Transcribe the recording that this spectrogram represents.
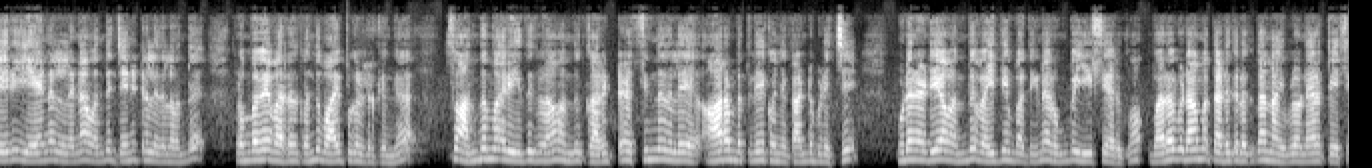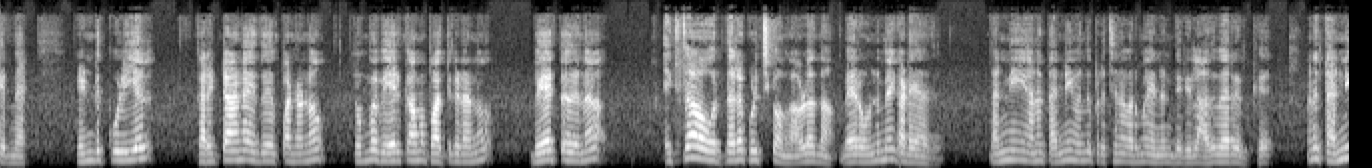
பெரிய ஏனல் இல்லைன்னா வந்து ஜெனிட்டல் இதில் வந்து ரொம்பவே வர்றதுக்கு வந்து வாய்ப்புகள் இருக்குங்க. ஸோ அந்த மாதிரி இதுக்கெல்லாம் வந்து கரெக்டாக சின்னதுலேயே ஆரம்பத்திலேயே கொஞ்சம் கண்டுபிடிச்சு உடனடியாக வந்து வைத்தியம் பார்த்தீங்கன்னா ரொம்ப ஈஸியாக இருக்கும். வரவிடாமல் தடுக்கிறதுக்கு தான் நான் இவ்வளோ நேரம் பேசியிருந்தேன். ரெண்டு குளியல் கரெக்டான இது பண்ணணும் ரொம்ப வேர்க்காமல் பார்த்துக்கிடணும். வேர்த்ததுன்னா எக்ஸ்ட்ரா ஒரு தடவை குளிச்சுக்கோங்க அவ்வளோதான் வேறு ஒன்றுமே கிடையாது. தண்ணி ஆனால் தண்ணி வந்து பிரச்சனை வருமா என்னன்னு தெரியல அது வேற இருக்குது ஆனால் தண்ணி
